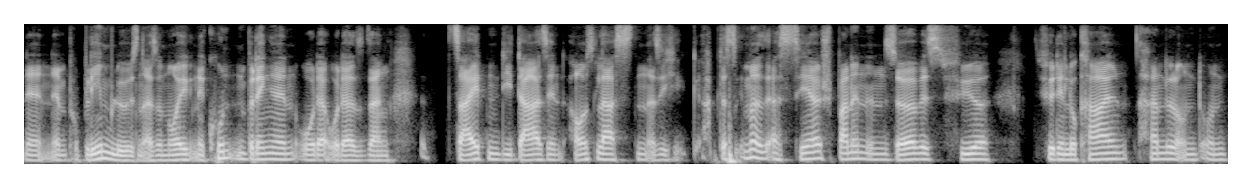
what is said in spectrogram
einen, ein Problem lösen, also neue eine Kunden bringen oder, oder sozusagen Seiten, die da sind, auslasten. Also ich habe das immer als sehr spannenden Service für für den lokalen Handel und, und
